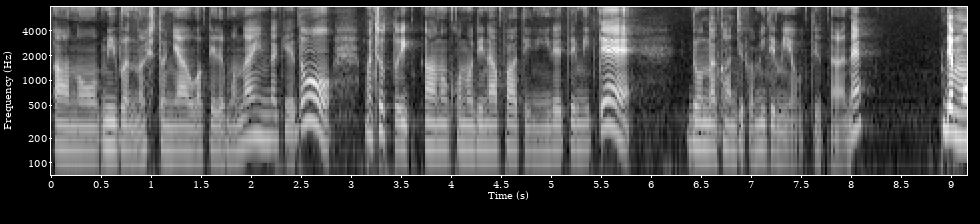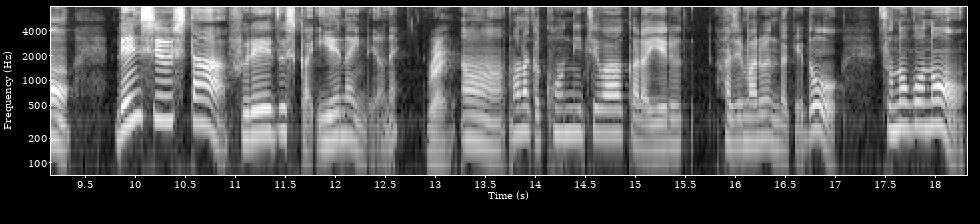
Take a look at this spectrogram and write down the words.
あの身分の人に会うわけでもないんだけど、まあ、ちょっといあのこのディナーパーティーに入れてみてどんな感じか見てみようって言ったらねでも練習したフレーズしか言えないんだよね。Right. うん、まあなんか「こんにちは」から言える始まるんだけどその後の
